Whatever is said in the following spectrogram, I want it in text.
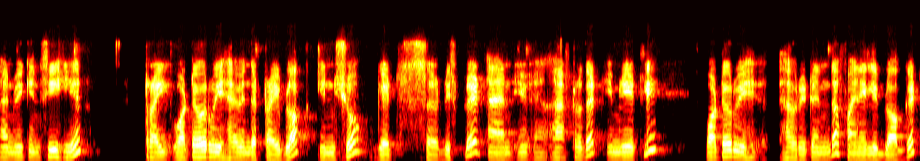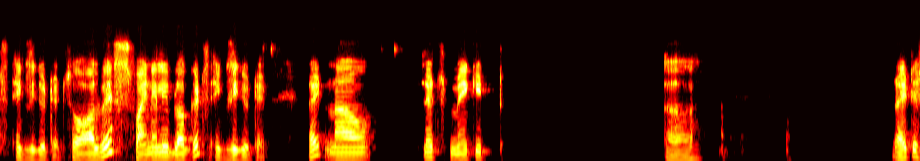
And we can see here, try whatever we have in the try block in show gets uh, displayed. And uh, after that, immediately, whatever we have written in the finally block gets executed. So always finally block gets executed. Right now, let's make it uh, write a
